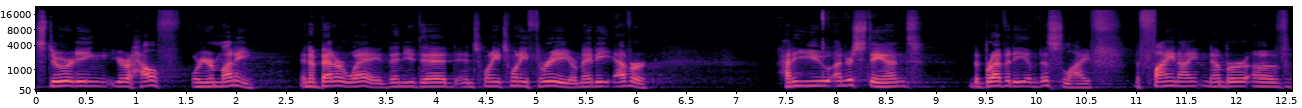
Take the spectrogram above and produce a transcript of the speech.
stewarding your health or your money in a better way than you did in 2023 or maybe ever. How do you understand the brevity of this life, the finite number of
